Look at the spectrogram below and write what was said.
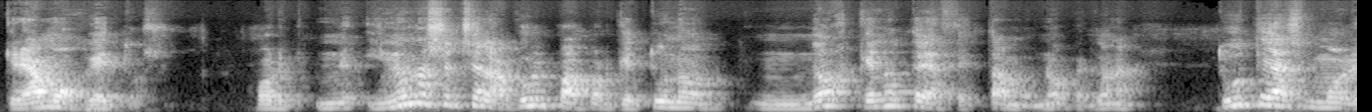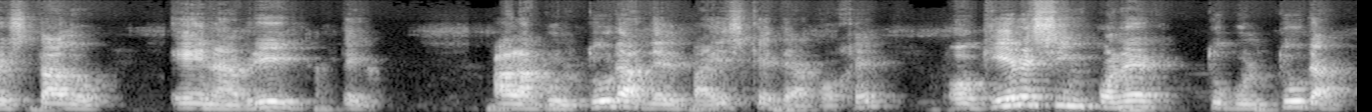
creamos guetos. y no nos eche la culpa porque tú no, no es que no te aceptamos, no, perdona. Tú te has molestado en abrirte a la cultura del país que te acoge o quieres imponer tu cultura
